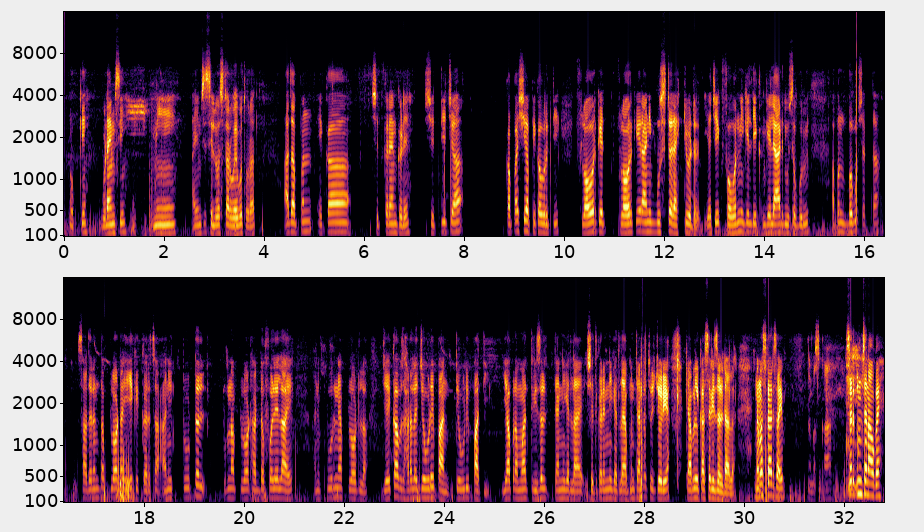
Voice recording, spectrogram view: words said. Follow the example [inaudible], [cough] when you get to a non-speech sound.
Okay good I M C. Me I M C silver star Vaibhav Thorat. आज आपण एका शेतकऱ्यांकडे शेतीच्या कपाशी या पिकावरती फ्लॉवर केअर फ्लॉवर केअर आणि बूस्टर ॲक्टिवेटर याची एक फवारणी केली गेल्या आठ दिवसापूर्वी. आपण बघू शकता साधारणतः प्लॉट आहे एक एकरचा आणि टोटल पूर्ण प्लॉट हा डफळलेला आहे. आणि पूर्ण प्लॉटला जे एका झाडाला जेवढे पान तेवढी पाती या प्रमाणात रिझल्ट त्यांनी घेतला आहे शेतकऱ्यांनी घेतला आहे आपण त्यांनाच विचारूया की आपल्याला कसा रिझल्ट आला. नमस्कार साहेब. नमस्कार. सर तुमचं नाव काय?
